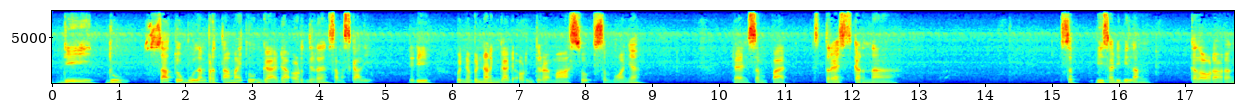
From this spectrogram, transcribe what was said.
di du, satu bulan pertama itu nggak ada orderan sama sekali. Jadi benar-benar nggak ada orderan masuk semuanya dan sempat stres karena bisa dibilang kalau orang-orang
